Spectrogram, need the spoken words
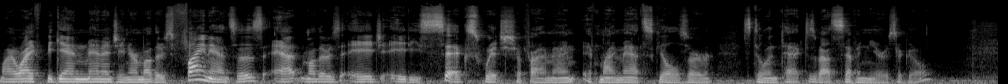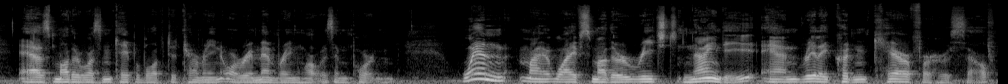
My wife began managing her mother's finances at mother's age 86, which, if, I, if my math skills are still intact, is about seven years ago, as mother wasn't capable of determining or remembering what was important. When my wife's mother reached 90 and really couldn't care for herself,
